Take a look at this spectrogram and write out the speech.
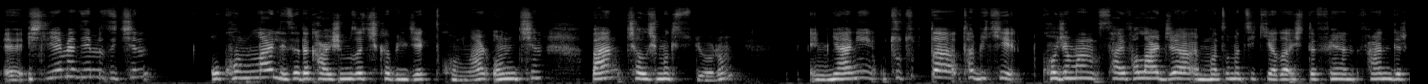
E, işleyemediğimiz için o konular lisede karşımıza çıkabilecek konular. Onun için ben çalışmak istiyorum. Yani tutup da tabii ki kocaman sayfalarca matematik ya da işte fen, fendir,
